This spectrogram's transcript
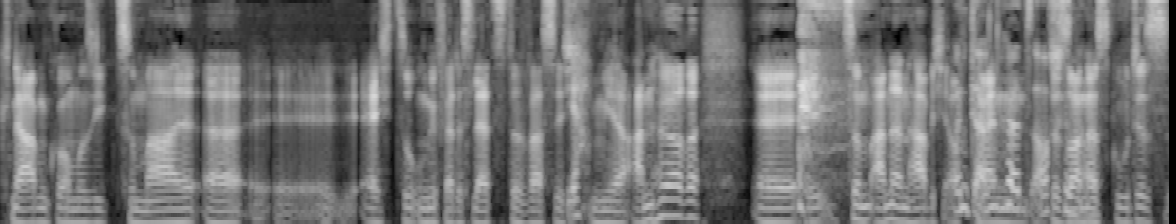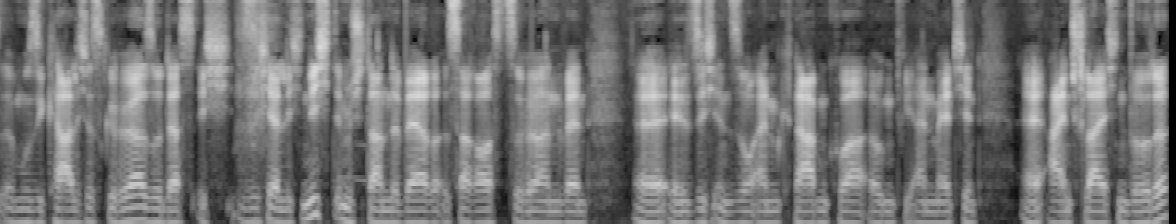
Knabenchormusik, zumal äh, echt so ungefähr das Letzte, was ich ja. mir anhöre. Äh, zum anderen habe ich auch kein auch besonders gutes äh, musikalisches Gehör, so dass ich sicherlich nicht imstande wäre, es herauszuhören, wenn äh, sich in so einen Knabenchor irgendwie ein Mädchen äh, einschleichen würde.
